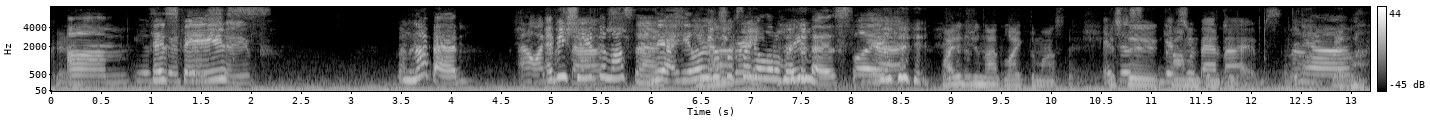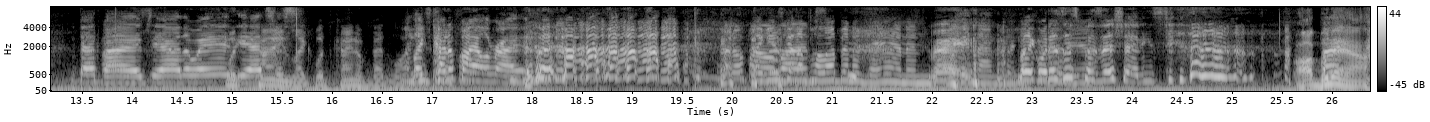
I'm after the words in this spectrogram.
Okay. Um, He has a his good face face, not bad. I don't like. If he shaved the mustache. Yeah, he looks, Yeah. just looks like a little rapist. Like, Yeah. Why did you not like the mustache? It It's just gives you bad vibes. No. yeah, Bad, bad vibes. Yeah, the way, what yeah, it's kind? just Like what kind of bad vibes? Like like he's gonna pedophile right. like he's gonna pull up in a van and Right. like, what is his Yeah. position? He's. Abi bu ne ya?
